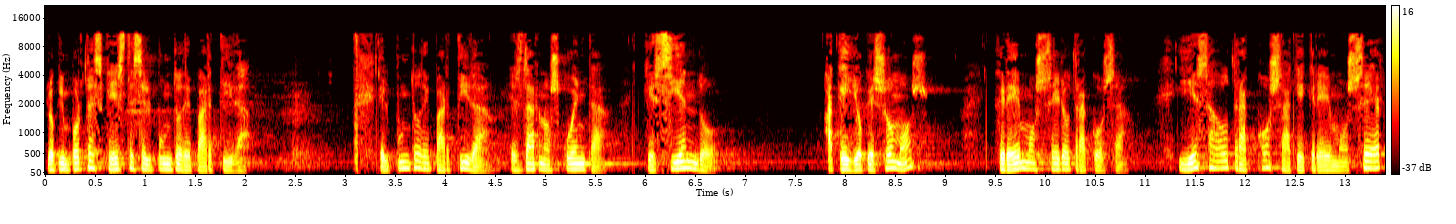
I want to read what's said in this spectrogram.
Lo que importa es que este es el punto de partida. El punto de partida es darnos cuenta que siendo aquello que somos, creemos ser otra cosa. Y esa otra cosa que creemos ser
